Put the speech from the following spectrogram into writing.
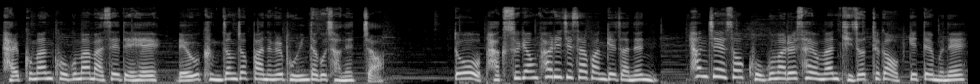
달콤한 고구마 맛에 대해 매우 긍정적 반응을 보인다고 전했죠. 또 박수경 파리지사 관계자는 현지에서 고구마를 사용한 디저트가 없기 때문에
